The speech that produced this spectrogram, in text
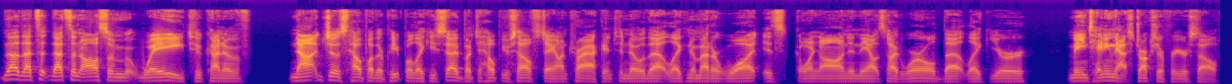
No, that's a, that's an awesome way to kind of not just help other people, like you said, but to help yourself stay on track and to know that like no matter what is going on in the outside world, that like you're maintaining that structure for yourself.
